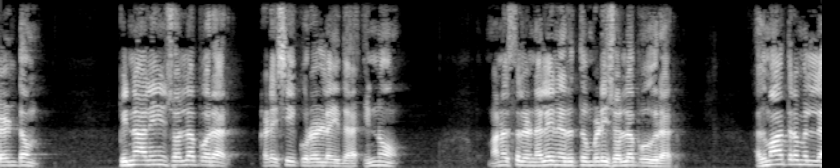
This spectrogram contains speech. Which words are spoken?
வேண்டும். பின்னாலேயும் சொல்ல போகிறார் கடைசி குரலில் இதை இன்னும் மனசில் நிலைநிறுத்தும்படி சொல்ல போகிறார். அது மாத்திரமில்ல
